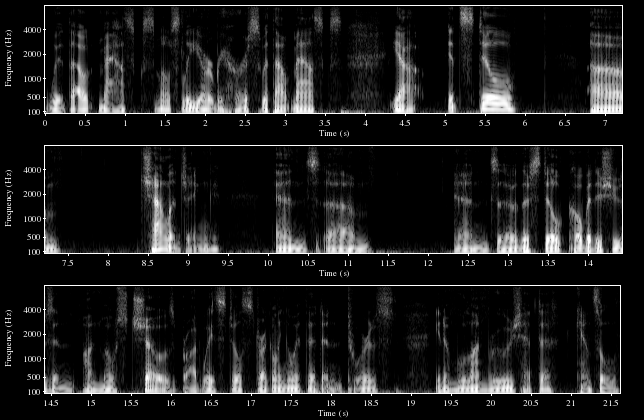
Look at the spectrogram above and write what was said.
without masks mostly or rehearse without masks. Yeah it's still um, challenging and um, and uh, there's still COVID issues in on most shows. Broadway's still struggling with it, and tours, you know, Moulin Rouge had to cancel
